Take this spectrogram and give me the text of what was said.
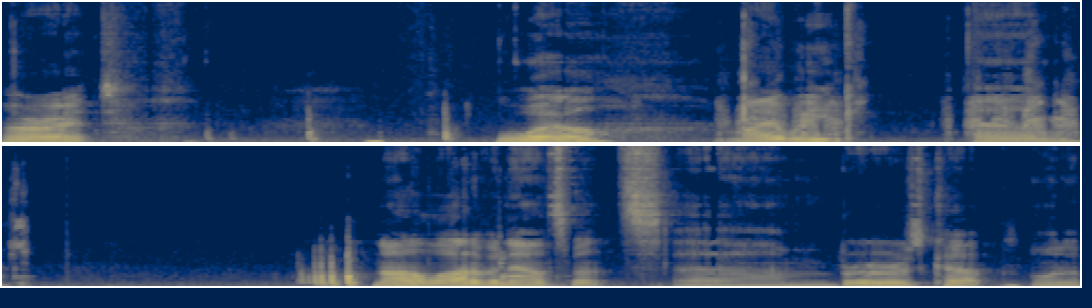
All right. Well, my week. Um, not a lot of announcements. Um, Brewers Cup. I Want to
